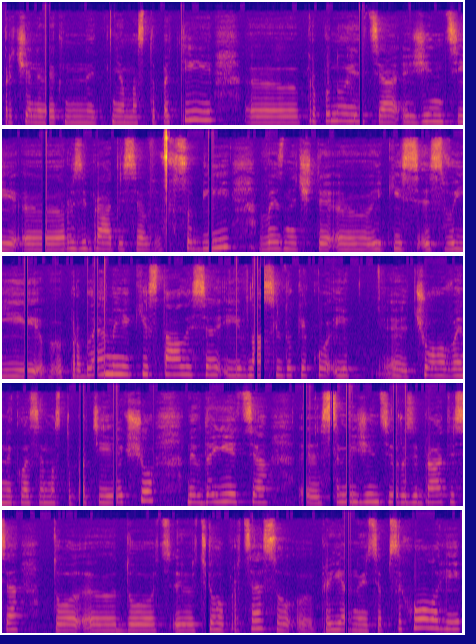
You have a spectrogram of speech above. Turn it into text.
причини виникнення мастопатії. Пропонується жінці розібратися в собі, визначити якісь свої проблеми, які сталися, і внаслідок якої чого виникла ця мастопатія. Якщо не вдається е, самій жінці розібратися, то е, до цього процесу е, приєднуються психологи,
